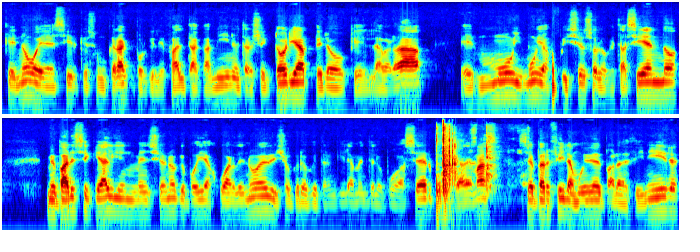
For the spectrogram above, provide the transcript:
que no voy a decir que es un crack porque le falta camino y trayectoria, pero que la verdad es muy, muy auspicioso lo que está haciendo. Me parece que alguien mencionó que podía jugar de nueve y yo creo que tranquilamente lo puedo hacer porque además se perfila muy bien para definir.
